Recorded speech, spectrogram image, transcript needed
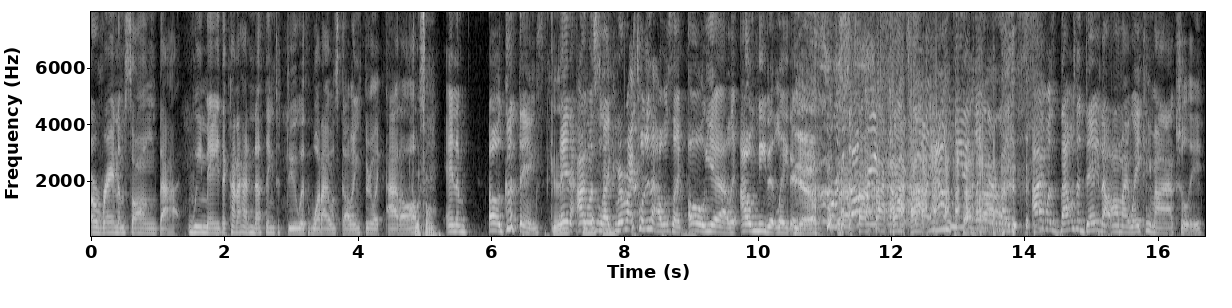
a random song that we made that kind of had nothing to do with what I was going through, like at all. What song? And Oh, good things. Good and I was things. like, remember I told you that I was like, oh yeah, like I'll need it later. Yeah. For some reason, I I'll need it later. Like I was, that was the day that On My Way came out actually,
